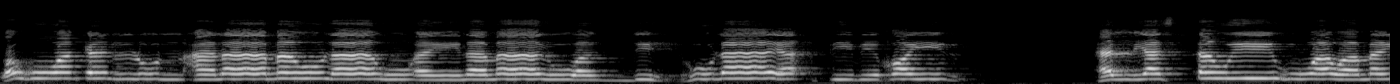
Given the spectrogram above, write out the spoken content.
وهو كل على مولاه أينما يوجهه لا يأتي بخير. هل يستوي هو ومن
